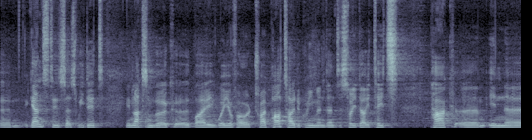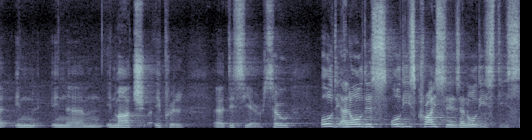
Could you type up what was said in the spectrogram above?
um, against this, as we did in Luxembourg by way of our tripartite agreement and the Solidaritätspact um, in, in, in, um, in March, April this year. So all the, and all, this, all these crises and all these, these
